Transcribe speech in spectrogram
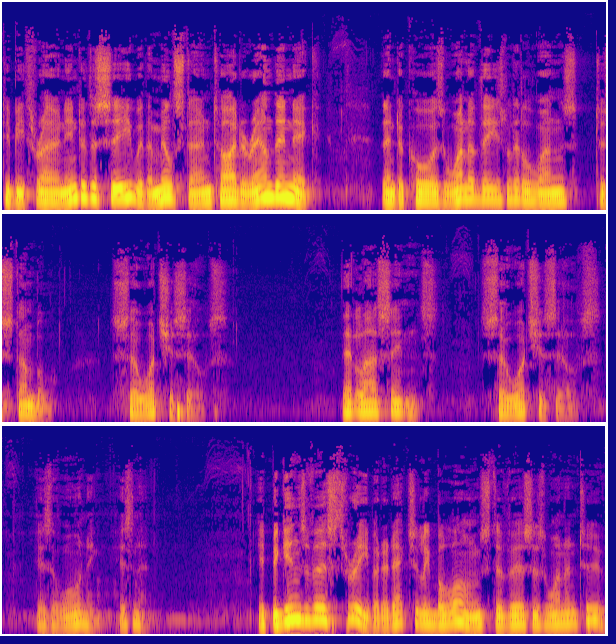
to be thrown into the sea with a millstone tied around their neck than to cause one of these little ones to stumble. So watch yourselves. That last sentence, so watch yourselves, is a warning, isn't it? It begins verse 3, but it actually belongs to verses 1 and 2.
